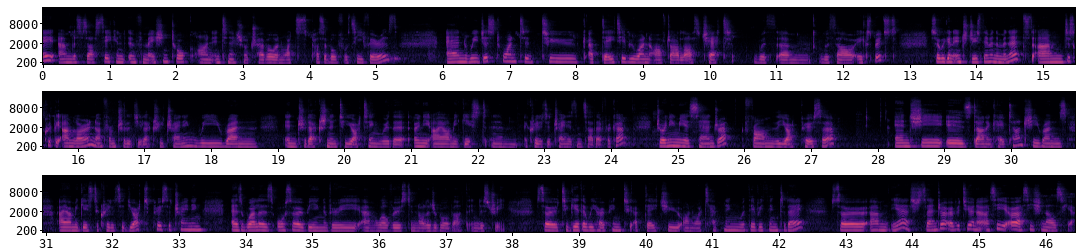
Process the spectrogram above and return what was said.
Um, this is our second information talk on international travel and what's possible for seafarers. And we just wanted to update everyone after our last chat with um, with our experts. So we're going to introduce them in a minute. Um, just quickly, I'm Lauren. I'm from Trilogy Luxury Training. We run introduction into yachting. We're the only IARMI guest um, accredited trainers in South Africa. Joining me is Sandra from the Yacht Purser and she is down in Cape Town. She runs IARMI Guest Accredited Yacht Purser Training, as well as also being a very um, well versed and knowledgeable about the industry. So together we're hoping to update you on what's happening with everything today. So um, yeah, Sandra, over to you. And I see, oh, I see Chanel's here.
